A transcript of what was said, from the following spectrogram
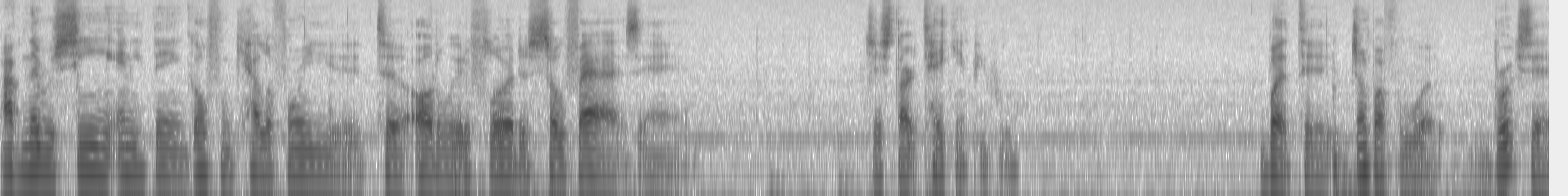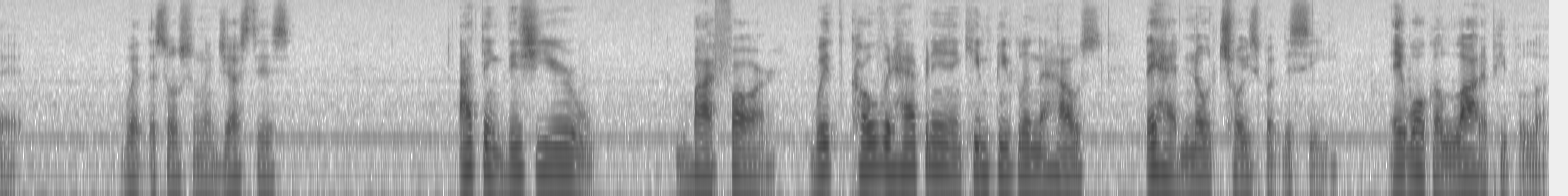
I've never seen anything go from California to all the way to Florida so fast and just start taking people. But to jump off of what Brooke said with the social injustice, I think this year, by far, with COVID happening and keeping people in the house, they had no choice but to see. It woke a lot of people up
